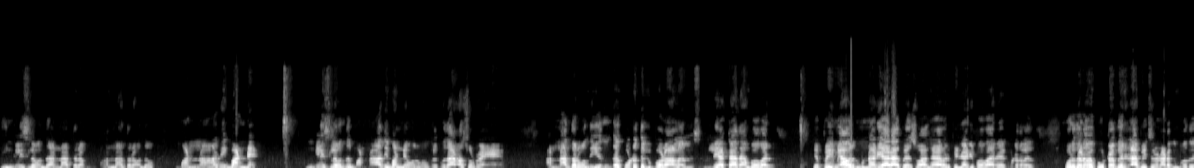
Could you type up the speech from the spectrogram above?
இங்கிலீஷ்ல வந்து அண்ணாத்தரம் அண்ணாத்தரம் வந்து மன்னாதி மண்ணேன் இங்கிலீஷ்ல வந்து மன்னாதி மண்ணேன் ஒரு உங்களுக்கு உதாரணம் சொல்றேன். அண்ணாத்தரம் வந்து எந்த கூட்டத்துக்கு போனாலும் லேட்டாக தான் போவார். எப்பயுமே அவருக்கு முன்னாடி யாராவது பேசுவாங்க அவர் பின்னாடி போவார் கூட்டத்தில் ஒரு தடவை கூட்டம் மெரினா பீச்சில் நடக்கும்போது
